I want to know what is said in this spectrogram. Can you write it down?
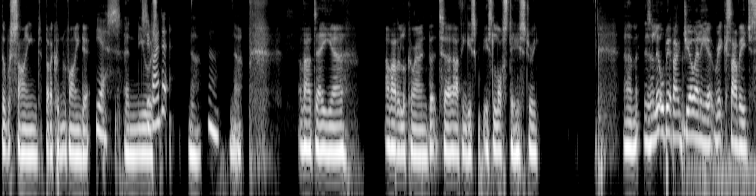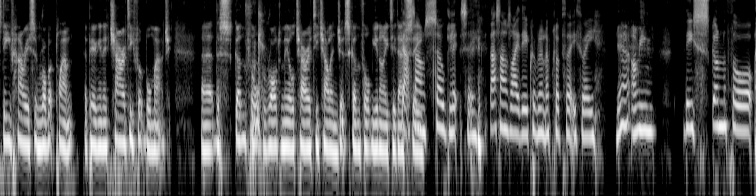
that was signed, but I couldn't find it. Yes. And you, Did you was- find it? no, Oh. no. I've had a, uh, I've had a look around, but uh, I think it's it's lost to history. Um, there's a little bit about Joe Elliott, Rick Savage, Steve Harris, and Robert Plant appearing in a charity football match, uh, the Scunthorpe Rod Mill Charity Challenge at Scunthorpe United That FC. That sounds so glitzy. that sounds like the equivalent of Club 33. yeah, I mean, The Scunthorpe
